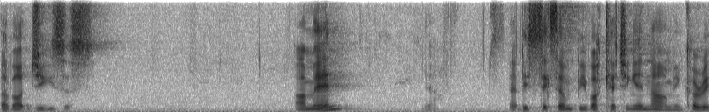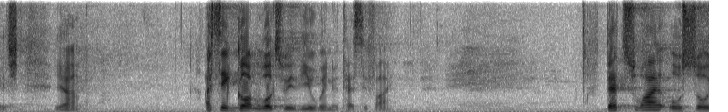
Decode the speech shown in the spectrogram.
about Jesus. Amen? Yeah. At least six, seven people are catching it now. I'm encouraged. Yeah. I say God works with you when you testify. That's why also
